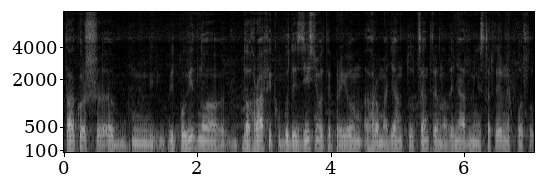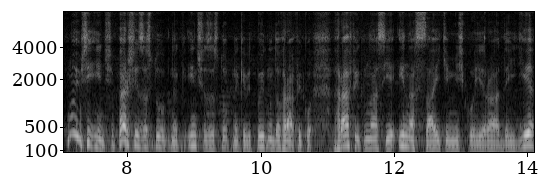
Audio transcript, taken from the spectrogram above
Також е, відповідно до графіку буде здійснювати прийом громадян тут в центрі надання адміністративних послуг. Ну і всі інші. Перший заступник, інші заступники відповідно до графіку. Графік у нас є і на сайті міської ради, є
